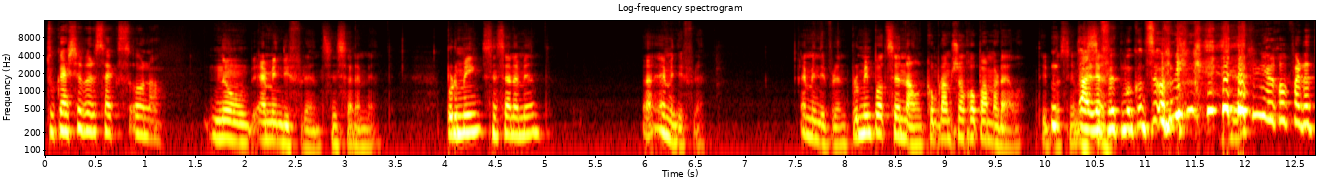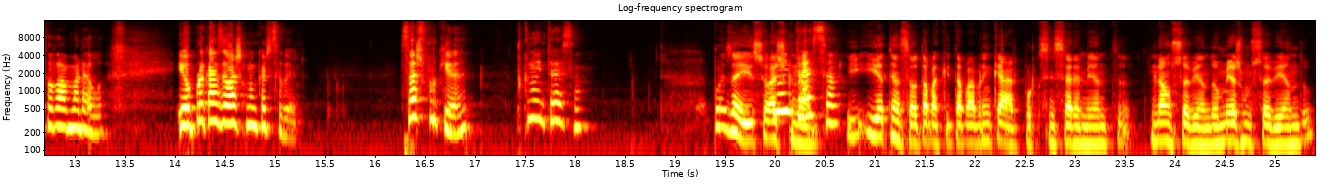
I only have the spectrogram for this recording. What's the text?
Tu queres saber o sexo ou não? Não, é-me indiferente, sinceramente. Por mim, sinceramente, é- é-me indiferente. É-me indiferente. Por mim pode ser não, compramos só roupa amarela. Tipo assim, Olha, foi como aconteceu a mim. a minha roupa era toda amarela. Eu, por acaso, eu acho que não quero saber. Sabes porquê? Porque não interessa. Pois é isso, eu acho Não que não. interessa. E, e atenção, eu estava aqui estava a brincar, porque sinceramente, não sabendo, ou mesmo sabendo,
